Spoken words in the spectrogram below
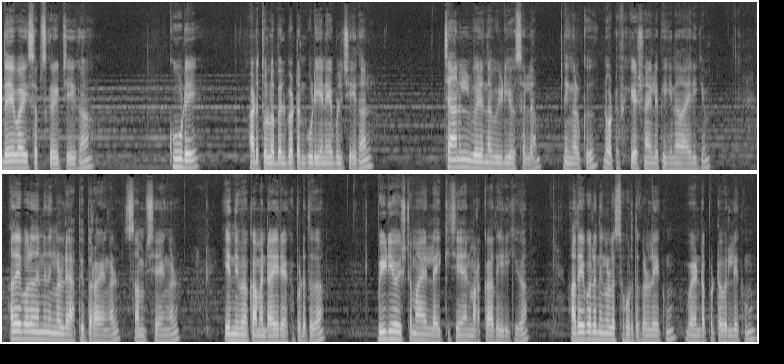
ദയവായി സബ്സ്ക്രൈബ് ചെയ്യുക. കൂടെ അടുത്തുള്ള ബെൽ ബട്ടൺ കൂടി എനേബിൾ ചെയ്താൽ ചാനലിൽ വരുന്ന വീഡിയോസ് എല്ലാം നിങ്ങൾക്ക് നോട്ടിഫിക്കേഷനായി ലഭിക്കുന്നതായിരിക്കും. അതേപോലെ തന്നെ നിങ്ങളുടെ അഭിപ്രായങ്ങൾ സംശയങ്ങൾ എന്നിവ കമന്റായി രേഖപ്പെടുത്തുക. വീഡിയോ ഇഷ്ടമായ ലൈക്ക് ചെയ്യാൻ മറക്കാതെ ഇരിക്കുക. അതേപോലെ നിങ്ങളുടെ സുഹൃത്തുക്കളിലേക്കും വേണ്ടപ്പെട്ടവരിലേക്കും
